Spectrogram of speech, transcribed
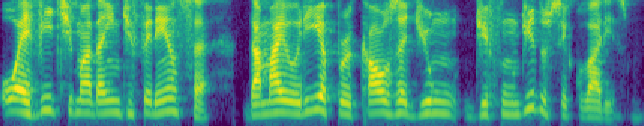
ou é vítima da indiferença da maioria por causa de um difundido secularismo.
